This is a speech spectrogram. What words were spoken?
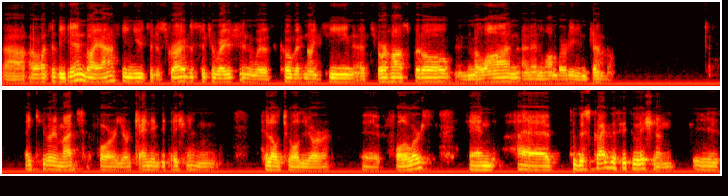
Uh, I want to begin by asking you to describe the situation with COVID-19 at your hospital, in Milan, and in Lombardy in general. Thank you very much for your kind invitation. Hello to all your uh, followers. And uh, to describe the situation is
